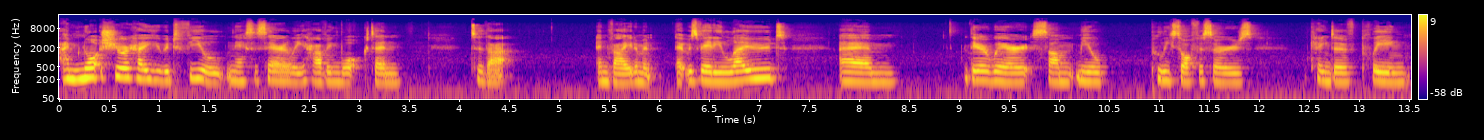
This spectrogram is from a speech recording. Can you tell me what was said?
I'm not sure how you would feel necessarily having walked in to that environment. It was very loud. Um, there were some male police officers kind of playing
